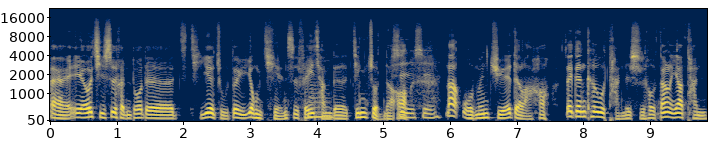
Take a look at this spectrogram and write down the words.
哎，尤其是很多的企业主对于用钱是非常的精准的哦。是是。那我们觉得啦哈，在跟客户谈的时候，当然要谈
